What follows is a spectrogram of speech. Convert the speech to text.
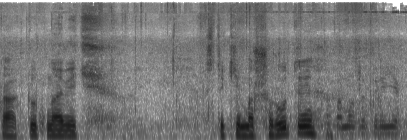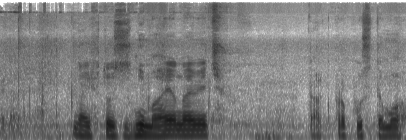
Так, тут навіть ось такі маршрути. А там можна переїхати. Да, і хтось знімає навіть. Так, пропустимо.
